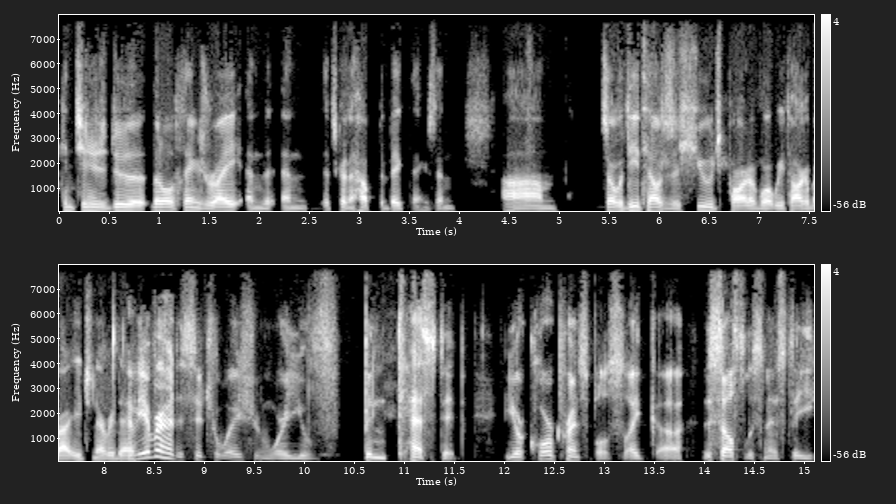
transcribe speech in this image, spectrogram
continue to do the little things right, and and it's going to help the big things. And um, so details is a huge part of what we talk about each and every day. Have you ever had a situation where you've been tested? Your core principles, like uh, the selflessness, the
